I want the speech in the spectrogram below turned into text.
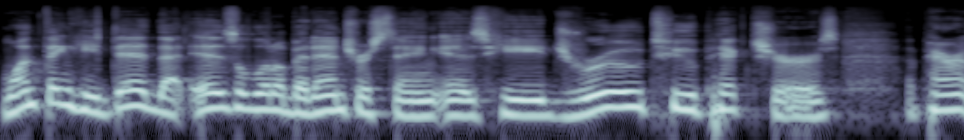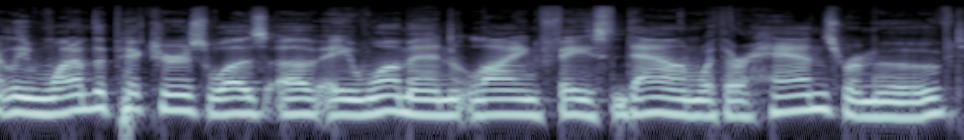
One thing he did that is a little bit interesting is he drew two pictures. Apparently, one of the pictures was of a woman lying face down with her hands removed,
